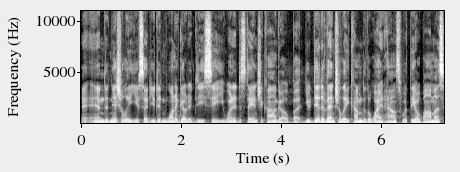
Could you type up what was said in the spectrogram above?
A- And initially, you said you didn't want to go to D.C., you wanted to stay in Chicago, but you did eventually come to the White House with the Obamas.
